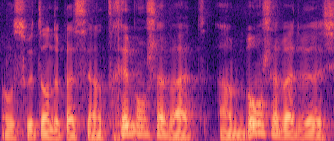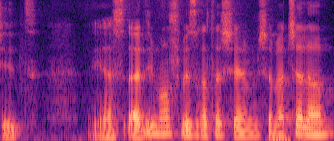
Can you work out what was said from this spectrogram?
En vous souhaitant de passer un très bon Shabbat, un bon Shabbat Bereshit, et à, dimanche Bezrat Hashem, Shabbat Shalom.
